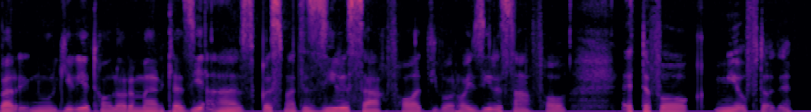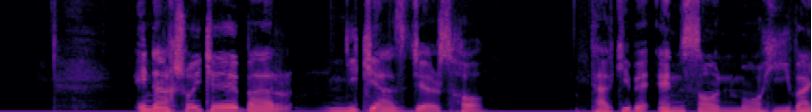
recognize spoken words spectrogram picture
بر نورگیری تالار مرکزی از قسمت زیر سقف ها دیوارهای زیر سقف ها اتفاق می افتاده این نقش هایی که بر یکی از جرس ها ترکیب انسان ماهی و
